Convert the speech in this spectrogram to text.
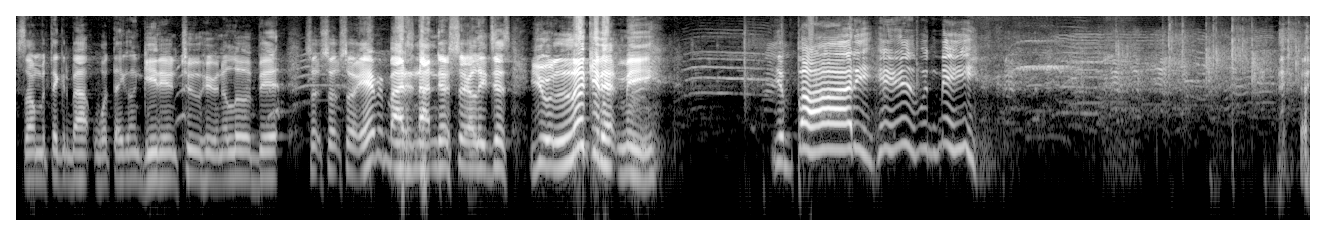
Some are thinking about what they're going to get into here in a little bit. So, so, so everybody's not necessarily just, you're looking at me. Your body here with me.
